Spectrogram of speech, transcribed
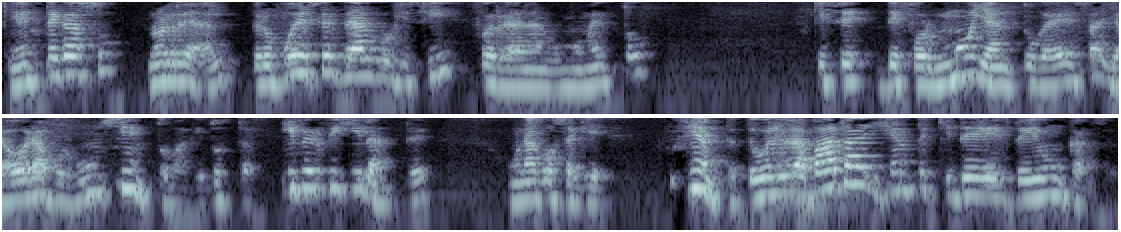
que en este caso no es real, pero puede ser de algo que sí fue real en algún momento, que se deformó ya en tu cabeza y ahora por un síntoma que tú estás hipervigilante, una cosa que sientes, te duele la pata y sientes que te, te dio un cáncer.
